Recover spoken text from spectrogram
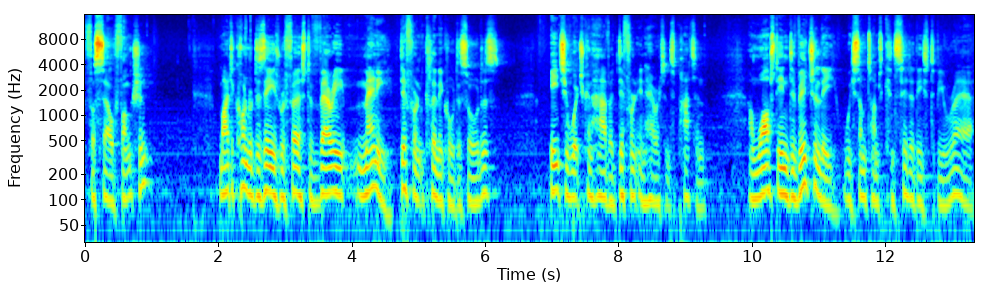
for cell function. Mitochondrial disease refers to very many different clinical disorders, each of which can have a different inheritance pattern. And whilst individually we sometimes consider these to be rare,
